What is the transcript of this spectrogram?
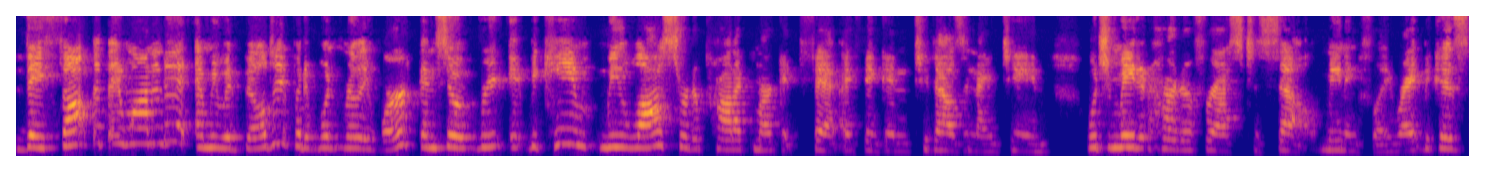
they thought that they wanted it and we would build it but it wouldn't really work. And so it, re- it became we lost sort of product market fit i think in 2019 which made it harder for us to sell meaningfully right? Because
